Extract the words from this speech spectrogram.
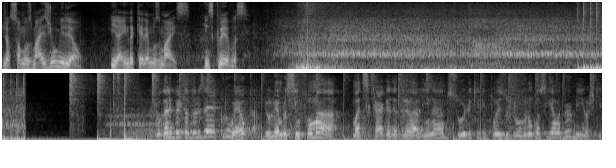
Já somos mais de um milhão e ainda queremos mais. Inscreva-se! Jogar Libertadores é cruel, cara. Eu lembro assim que foi uma, uma descarga de adrenalina absurda que depois do jogo eu não conseguia mais dormir. Eu acho que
